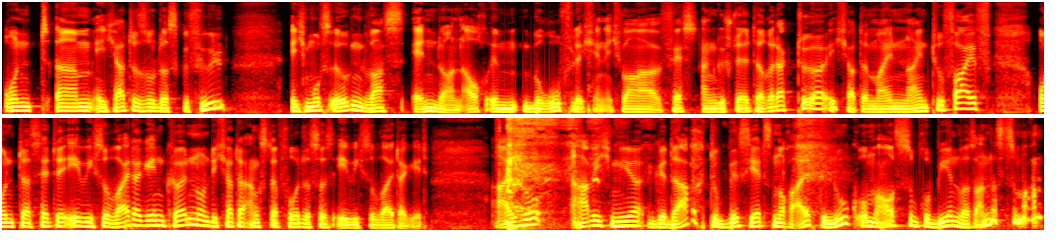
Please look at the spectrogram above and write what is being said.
Und ähm, ich hatte so das Gefühl, ich muss irgendwas ändern, auch im beruflichen. Ich war festangestellter Redakteur, ich hatte meinen 9 to 5 und das hätte ewig so weitergehen können und ich hatte Angst davor, dass das ewig so weitergeht. Also habe ich mir gedacht, du bist jetzt noch alt genug, um auszuprobieren, was anders zu machen.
